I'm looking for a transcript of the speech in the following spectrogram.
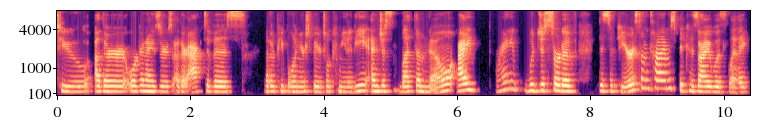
to other organizers, other activists, other people in your spiritual community and just let them know. I I would just sort of disappear sometimes because I was like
